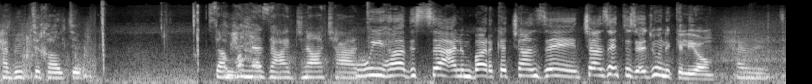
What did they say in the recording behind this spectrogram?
حبيبتي خالتي. سامحينا زعجناك عاد. وي هذه الساعة المباركة. كان زين كان زين تزعجونك اليوم. حبيبتي.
